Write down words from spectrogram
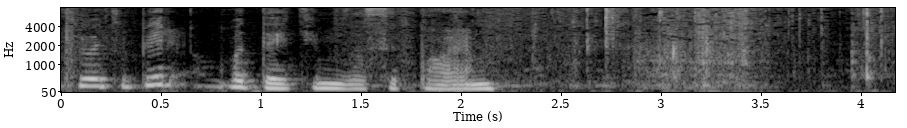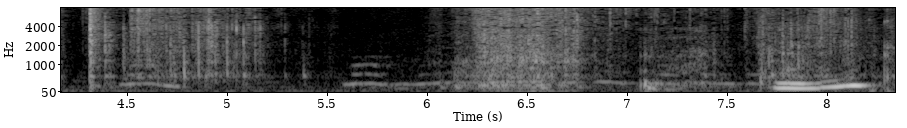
Все, теперь вот этим засыпаем. Так.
